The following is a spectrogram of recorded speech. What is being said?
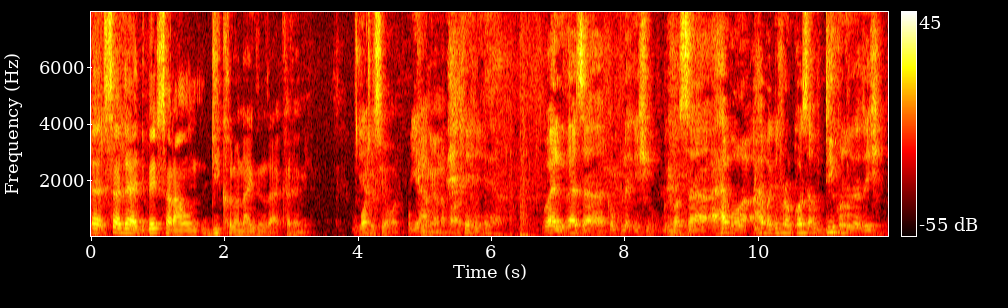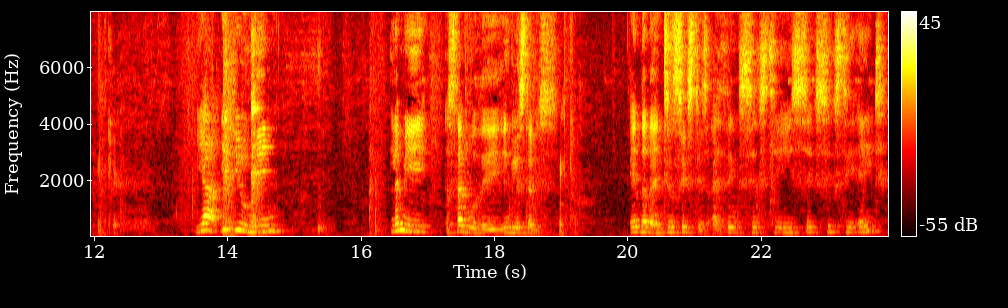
uh, so there are debates around decolonizing the academy. What Yeah. is your Yeah. opinion about it? Well, that's a complex issue because uh, I have a, I have a different concept of decolonization. Okay. Yeah, if you mean, let me start with the English studies. Okay. In the 1960s, I think 66, 68,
